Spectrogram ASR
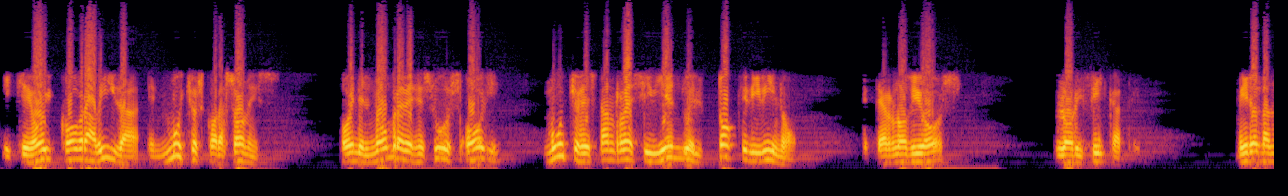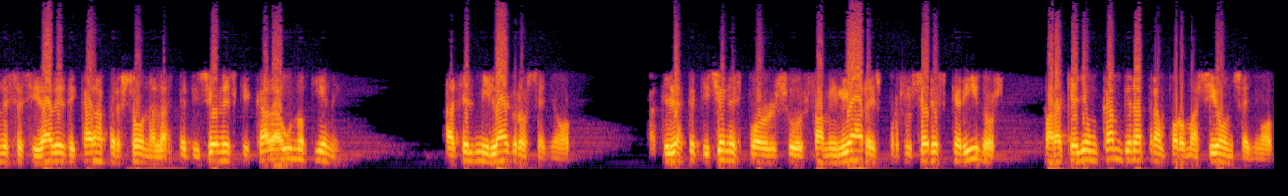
y que hoy cobra vida en muchos corazones. Hoy en el nombre de Jesús, hoy muchos están recibiendo el toque divino Eterno Dios, glorifícate. Mira las necesidades de cada persona, las peticiones que cada uno tiene. Haz el milagro, Señor. Aquellas peticiones por sus familiares, por sus seres queridos, para que haya un cambio, una transformación, Señor.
